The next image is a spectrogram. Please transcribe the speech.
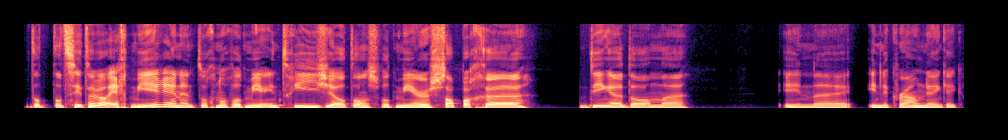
dat, dat zit er wel echt meer in. En toch nog wat meer intrige, althans wat meer sappige dingen dan in, eh, in The Crown, denk ik.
